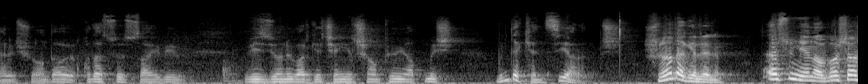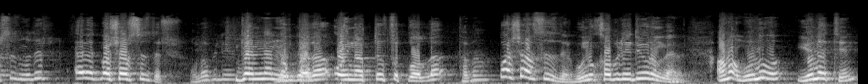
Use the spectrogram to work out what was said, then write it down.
yani şu anda o kadar söz sahibi vizyonu var. Geçen yıl şampiyon yapmış. Bunu da kendisi yaratmış. Şuna da gelelim. Ersun Yanal başarısız mıdır? Evet başarısızdır. Olabilir. Gelinen Gönder. noktada oynattığı futbolla Tamam. başarısızdır. Bunu kabul ediyorum ben. Ama bunu yönetim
